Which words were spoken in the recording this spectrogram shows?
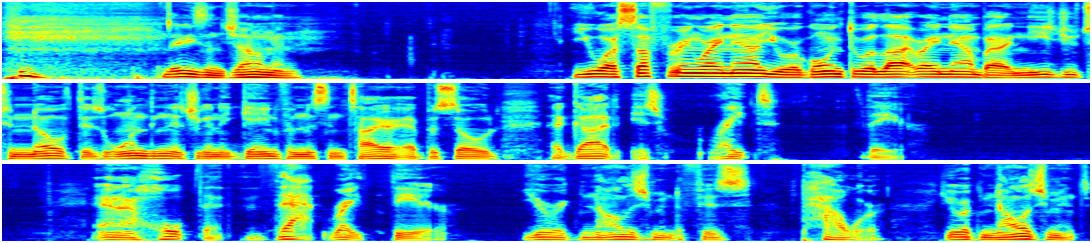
Hmm. Ladies and gentlemen, you are suffering right now. You are going through a lot right now, but I need you to know if there's one thing that you're going to gain from this entire episode, that God is right there. And I hope that that right there, your acknowledgement of His power, your acknowledgement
